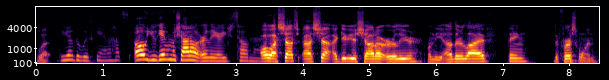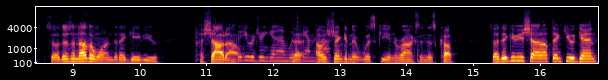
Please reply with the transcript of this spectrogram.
what? Do you have the whiskey and the hot? s- Oh, you gave him a shout out earlier. You should tell him that. Oh, I shot. I shot. I gave you a shout out earlier on the other live thing, the first one. So there's another one that I gave you a shout out. Because you were drinking a whiskey on the I was drinking the whiskey and the rocks in this cup. So I did give you a shout out. Thank you again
